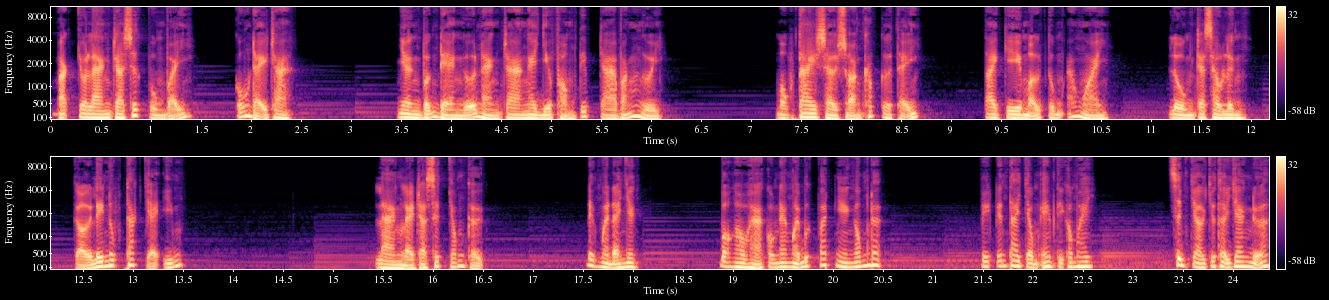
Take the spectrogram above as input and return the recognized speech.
Mặc cho Lan ra sức vùng vẫy, Cố đẩy ra. Nhân vẫn đè ngửa nàng ra ngay giữa phòng tiếp trà vắng người. Một tay sờ soạn khắp cơ thể, Tay kia mở tung áo ngoài, Luồn ra sau lưng, Cởi lấy nút thắt giải yếm. Lan lại ra sức chống cự. Đừng mà đại nhân. Bọn hầu hạ còn đang ngoài bức vách nghe ngóng đó. Việc đến tay chồng em thì không hay. Xin chờ cho thời gian nữa.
